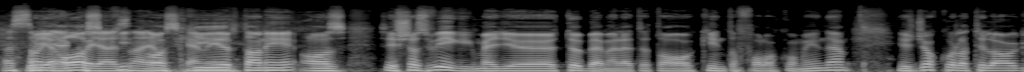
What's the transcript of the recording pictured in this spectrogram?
azt ugye mondják, az, az, ki, az kiírtani, az, és az végigmegy több emeletet a, kint a falakon minden, és gyakorlatilag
